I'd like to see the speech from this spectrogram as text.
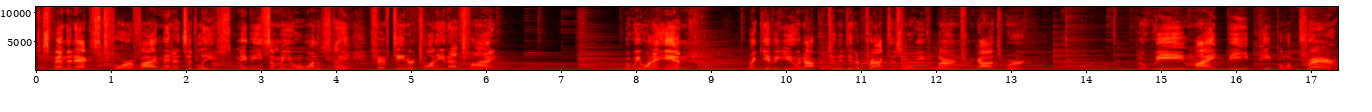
to spend the next four or five minutes at least. Maybe some of you will want to stay 15 or 20, that's fine. But we want to end by giving you an opportunity to practice what we've learned from God's Word. That we might be people of prayer,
